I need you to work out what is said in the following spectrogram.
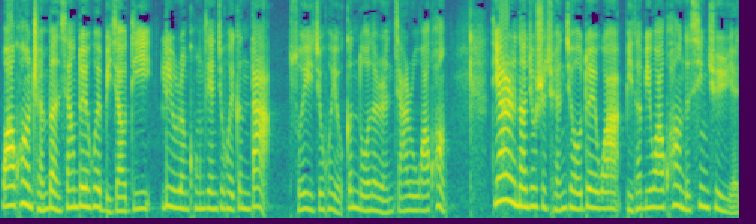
挖矿成本相对会比较低，利润空间就会更大，所以就会有更多的人加入挖矿。第二呢，就是全球对挖比特币挖矿的兴趣也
